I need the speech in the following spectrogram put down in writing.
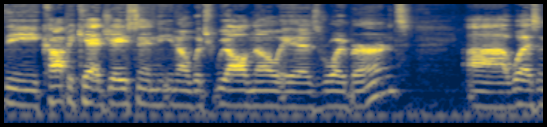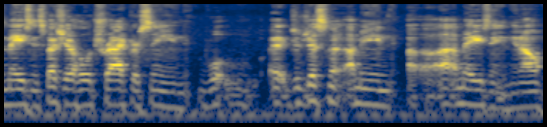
the copycat Jason, you know, which we all know is Roy Burns uh, was amazing, especially the whole tractor scene. Just, I mean, uh, uh, amazing. You know,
